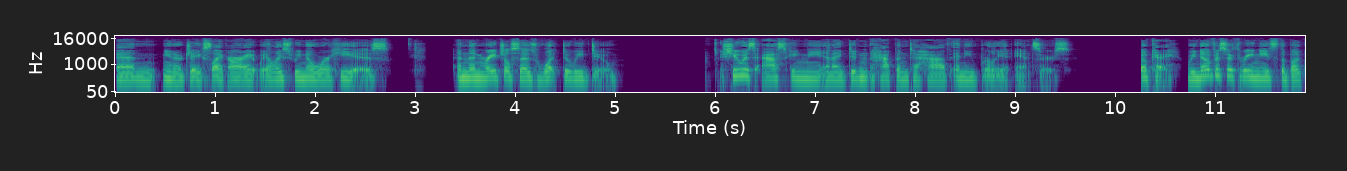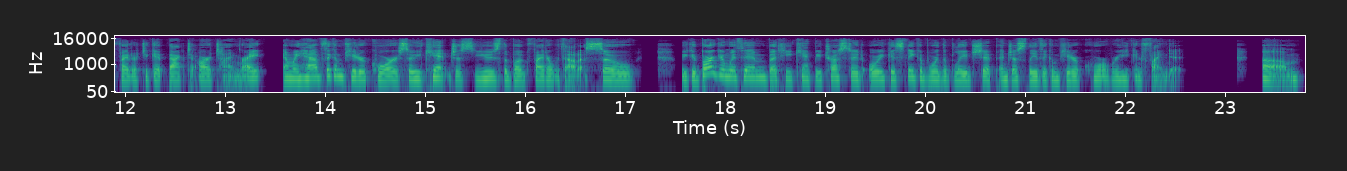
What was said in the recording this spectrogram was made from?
and you know, Jake's like, "All right, well, at least we know where he is." And then Rachel says, "What do we do?" She was asking me, and I didn't happen to have any brilliant answers. Okay, we know Visser 3 needs the bug fighter to get back to our time, right? And we have the computer core, so he can't just use the bug fighter without us. So we could bargain with him, but he can't be trusted, or we could sneak aboard the blade ship and just leave the computer core where he can find it. Um,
